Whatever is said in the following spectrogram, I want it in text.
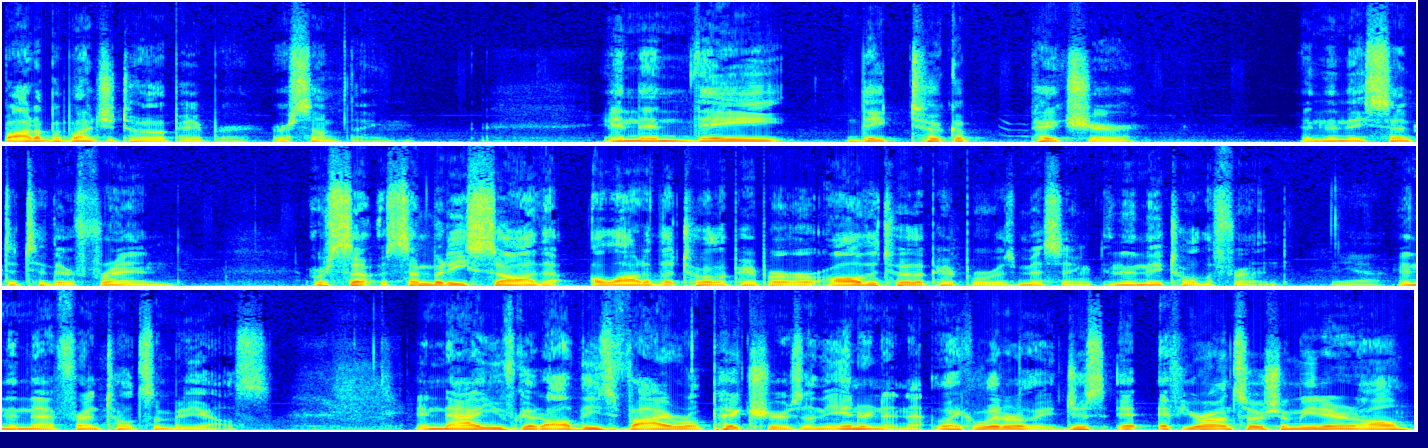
bought up a bunch of toilet paper or something, and then they they took a picture, and then they sent it to their friend, or so, somebody saw that a lot of the toilet paper or all the toilet paper was missing, and then they told a friend Yeah. and then that friend told somebody else. And now you've got all these viral pictures on the internet now. Like literally, just if you're on social media at all,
